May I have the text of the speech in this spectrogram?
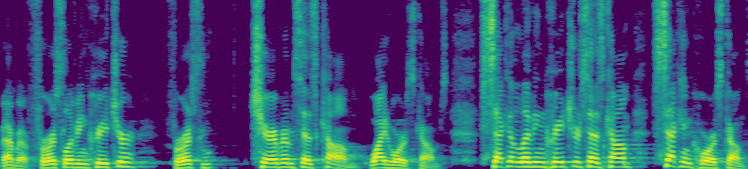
Remember, first living creature, first Cherubim says come, white horse comes. Second living creature says come, second horse comes,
